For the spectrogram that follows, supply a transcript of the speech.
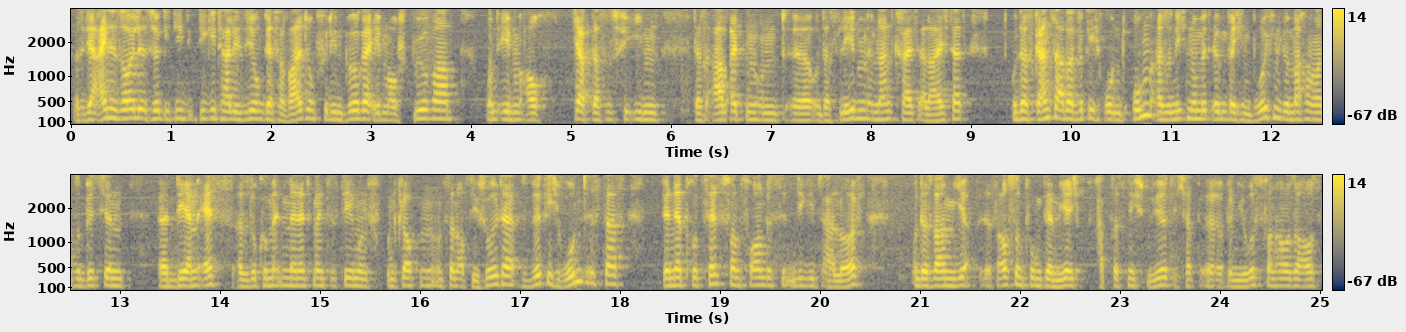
Also die eine Säule ist wirklich die Digitalisierung der Verwaltung für den Bürger eben auch spürbar und eben auch, ja, dass es für ihn das Arbeiten und, äh, und das Leben im Landkreis erleichtert. Und das Ganze aber wirklich rundum, also nicht nur mit irgendwelchen Brüchen. Wir machen mal so ein bisschen äh, DMS, also Dokumentenmanagementsystem und, und klopfen uns dann auf die Schulter. Wirklich rund ist das, wenn der Prozess von vorn bis hinten digital läuft. Und das war mir, das ist auch so ein Punkt, der mir, ich habe das nicht studiert, ich hab, äh, bin Jurist von Hause aus.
